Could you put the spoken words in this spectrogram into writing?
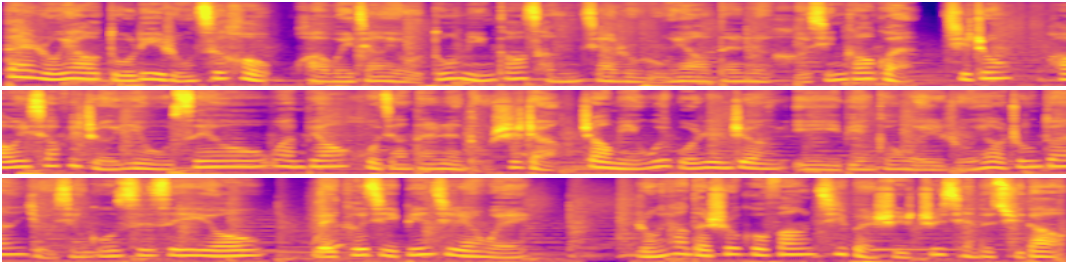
待荣耀独立融资后，华为将有多名高层加入荣耀担任核心高管，其中华为消费者业务 CEO 万标或将担任董事长。赵明微博认证也已变更为荣耀终端有限公司 CEO。雷科技编辑认为。荣耀的收购方基本是之前的渠道，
